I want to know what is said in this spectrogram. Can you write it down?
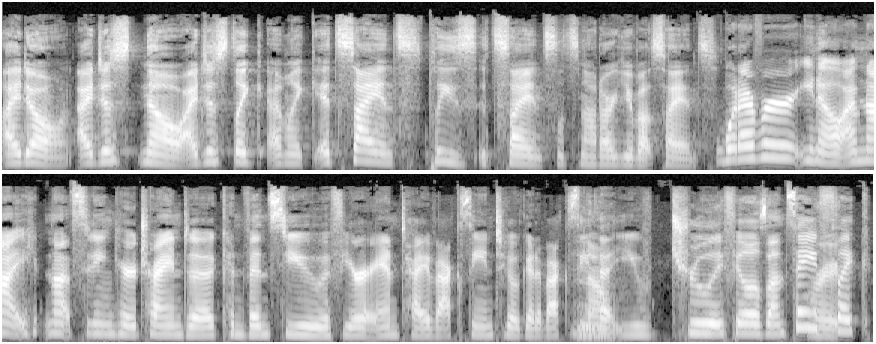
I don't. I just no. I just like. I'm like. It's science. Please, it's science. Let's not argue about science. Whatever you know, I'm not not sitting here trying to convince you if you're anti-vaccine to go get a vaccine No. that you truly feel is unsafe. Right. Like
